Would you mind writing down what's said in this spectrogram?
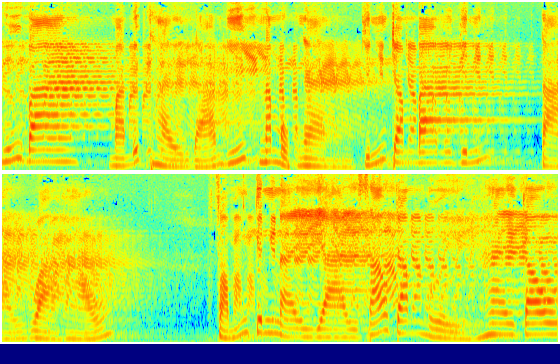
thứ ba Mà Đức Thầy đã viết năm 1939 Tại Hòa Hảo. Phẩm kinh này dài 612 câu,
